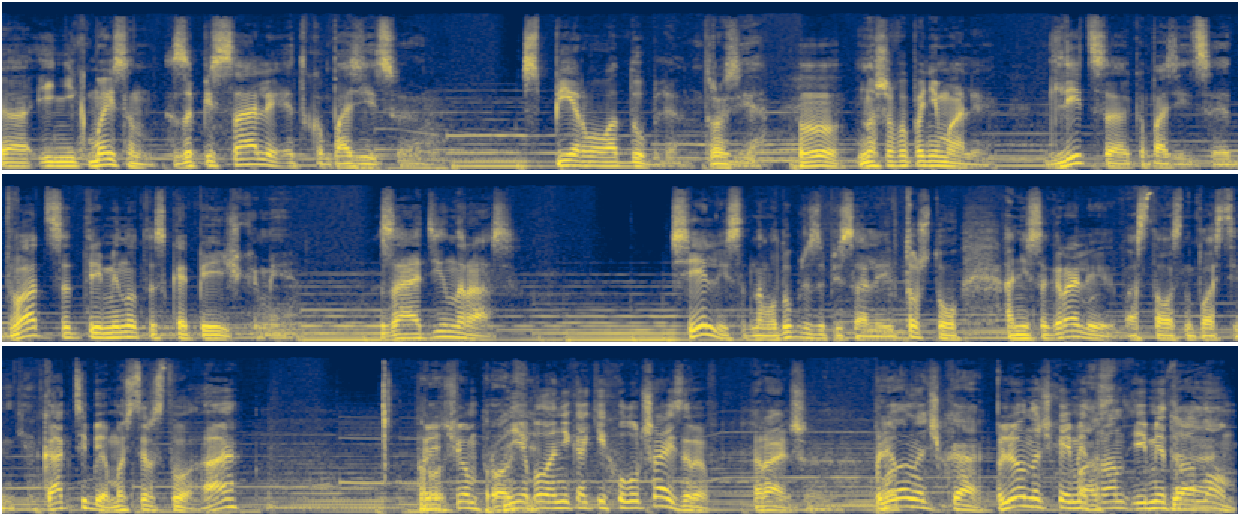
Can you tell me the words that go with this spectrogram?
э, и Ник Мейсон, записали эту композицию с первого дубля, друзья. Но, чтобы вы понимали, длится композиция 23 минуты с копеечками. За один раз. Сели и с одного дубля записали. И то, что они сыграли, осталось на пластинке. Как тебе мастерство, а? Причем профи. не было никаких улучшайзеров раньше. Пленочка. Пленочка и, метрон- и метроном.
